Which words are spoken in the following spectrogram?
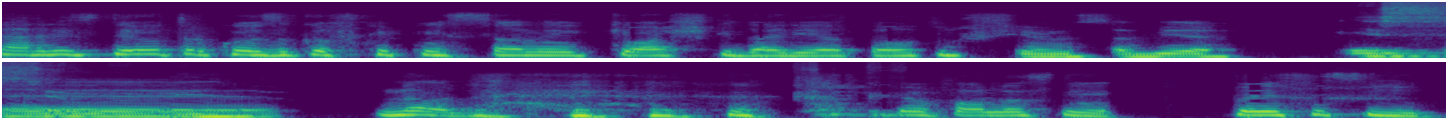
Cara, isso tem outra coisa que eu fiquei pensando e que eu acho que daria até outro filme, sabia? Esse é... Não, eu falo assim, pensa assim,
